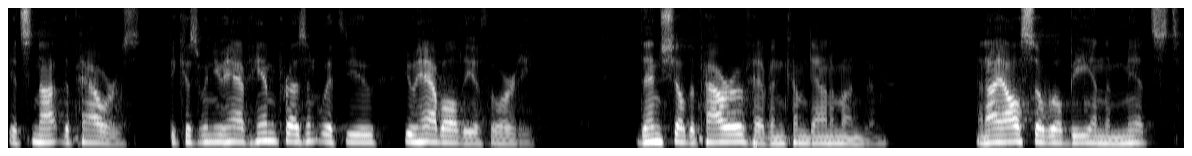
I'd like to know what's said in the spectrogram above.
it's not the powers, because when you have him present with you, you have all the authority. Then shall the power of heaven come down among them. and I also will be in the midst.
